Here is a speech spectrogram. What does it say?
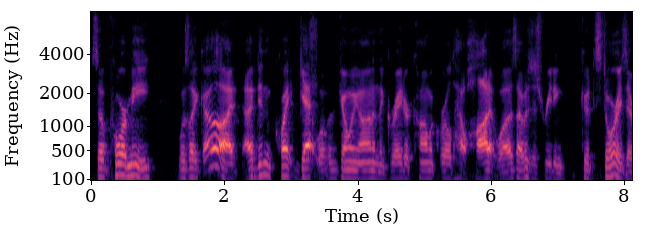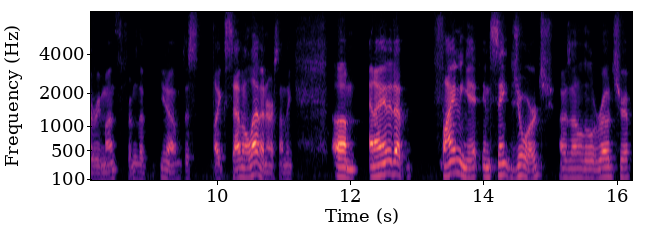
So poor me was like, oh, I, I didn't quite get what was going on in the greater comic world, how hot it was. I was just reading good stories every month from the, you know, this like 7-Eleven or something. Um, and I ended up finding it in St. George. I was on a little road trip,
